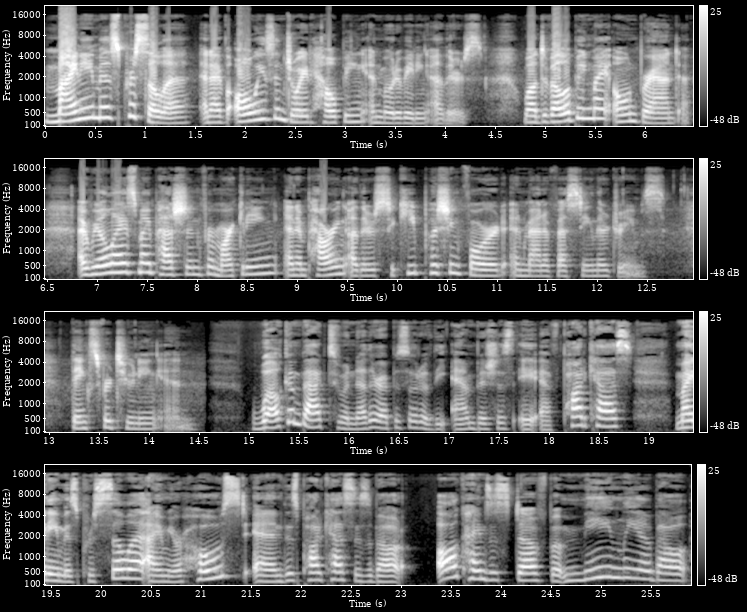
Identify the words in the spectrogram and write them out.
My name is Priscilla, and I've always enjoyed helping and motivating others. While developing my own brand, I realized my passion for marketing and empowering others to keep pushing forward and manifesting their dreams. Thanks for tuning in. Welcome back to another episode of the Ambitious AF podcast. My name is Priscilla, I am your host, and this podcast is about all kinds of stuff, but mainly about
